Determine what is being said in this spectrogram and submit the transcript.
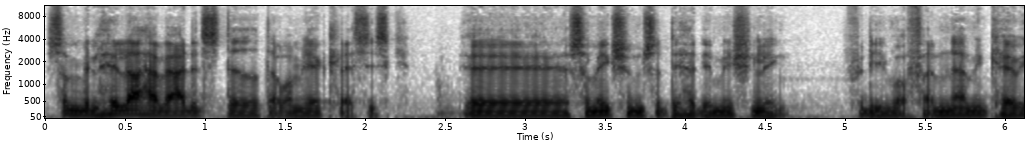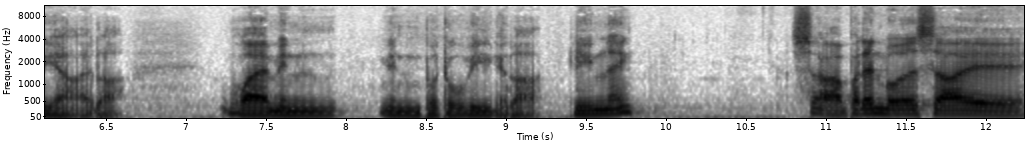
som vil hellere have været et sted, der var mere klassisk. Øh, som ikke synes, at det her det er Michelin. Fordi hvor fanden er min kaviar, eller hvor er min, min Bordeaux-vin, eller lignende. Ikke? Så på den måde, så, øh,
